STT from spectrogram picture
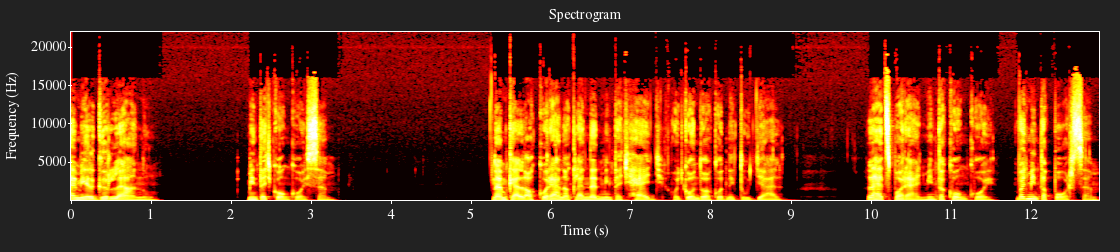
Emil Gürleanu, mint egy konkolyszem. Nem kell akkorának lenned, mint egy hegy, hogy gondolkodni tudjál. Lehetsz parány, mint a konkoly, vagy mint a porszem.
